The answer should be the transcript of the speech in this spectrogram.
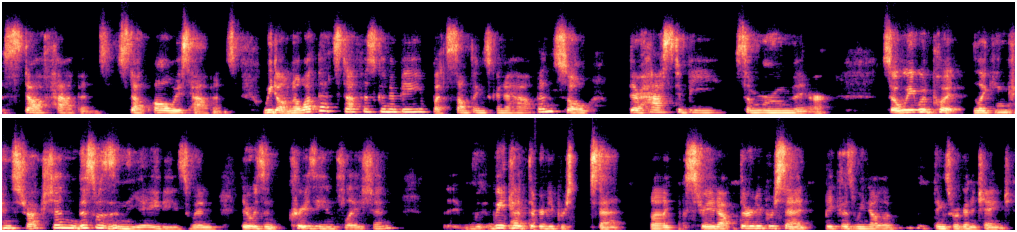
stuff happens. Stuff always happens. We don't know what that stuff is going to be, but something's going to happen. So there has to be some room there. So we would put like in construction, this was in the 80s when there was a crazy inflation. We had 30%, like straight up 30% because we know that things were going to change.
